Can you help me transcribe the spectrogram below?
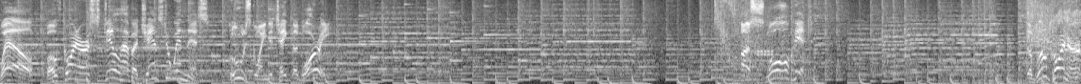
Well, both corners still have a chance to win this. Who's going to take the glory? A small hit. The blue corner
